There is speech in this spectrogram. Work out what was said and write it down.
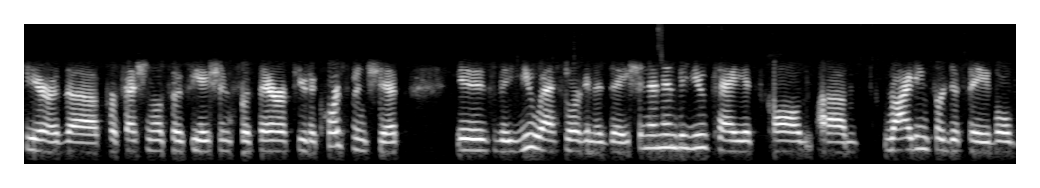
here, the Professional Association for Therapeutic Horsemanship, is the U.S. organization, and in the UK, it's called um, Riding for Disabled,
